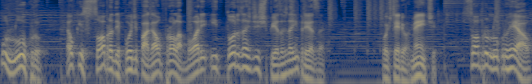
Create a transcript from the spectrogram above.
O lucro é o que sobra depois de pagar o Prolabore e todas as despesas da empresa. Posteriormente, sobra o lucro real,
